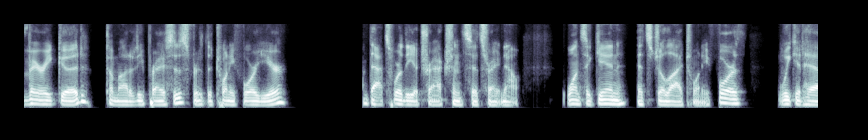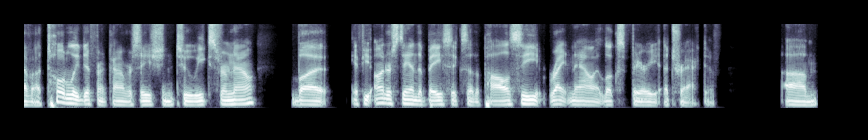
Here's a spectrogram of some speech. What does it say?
very good commodity prices for the 24 year. That's where the attraction sits right now. Once again, it's July 24th. We could have a totally different conversation two weeks from now. But if you understand the basics of the policy, right now it looks very attractive. Um,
